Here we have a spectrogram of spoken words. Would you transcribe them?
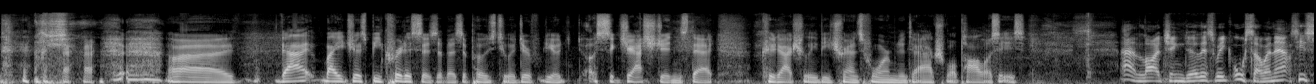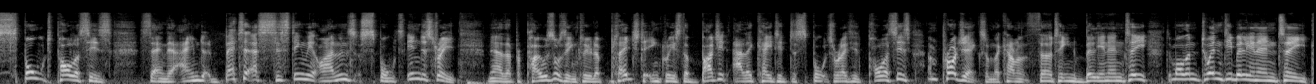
Uh, that might just be criticism as opposed to a different you know, suggestions that could actually be transformed into actual policies. And Lai Ching-te this week also announced his sport policies, saying they're aimed at better assisting the island's sports industry. Now, the proposals include a pledge to increase the budget allocated to sports-related policies and projects from the current 13 billion NT to more than 20 billion NT.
